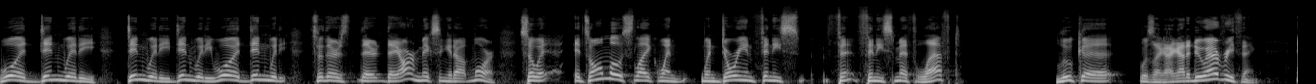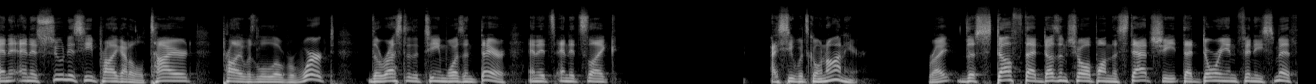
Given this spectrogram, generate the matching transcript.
Wood, Dinwiddie, Dinwiddie, Dinwiddie, Wood, Dinwiddie. So there's they they are mixing it up more. So it, it's almost like when when Dorian Finney Finney Smith left, Luka was like, I got to do everything. And, and as soon as he probably got a little tired, probably was a little overworked, the rest of the team wasn't there. And it's and it's like, I see what's going on here, right? The stuff that doesn't show up on the stat sheet that Dorian Finney Smith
